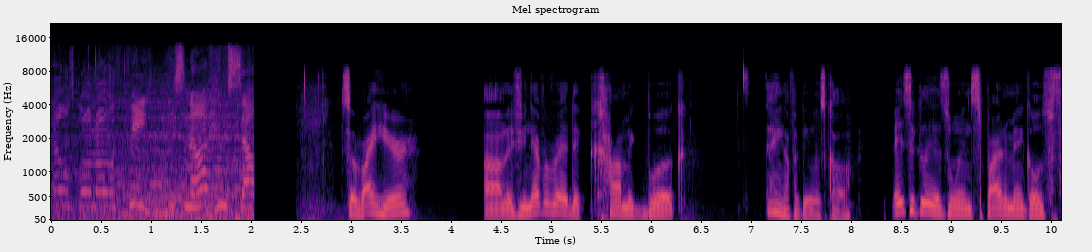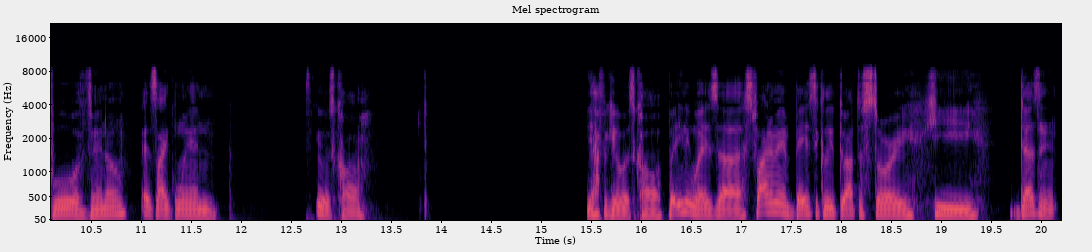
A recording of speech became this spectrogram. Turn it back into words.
What's going on with Pete? He's not himself. So right here, um, if you never read the comic book, dang, I forget what it's called. Basically, it's when Spider-Man goes full of Venom. It's like when I forget what it's called. Yeah, I forget what it's called. But anyways, uh, Spider-Man basically throughout the story, he doesn't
